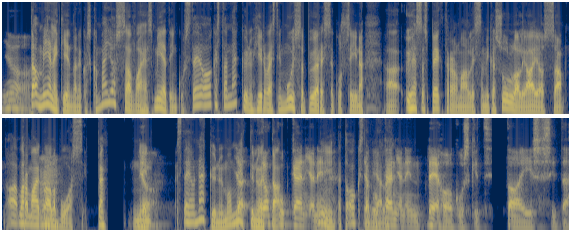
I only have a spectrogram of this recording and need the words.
Joo. Tämä on mielenkiintoinen, koska mä jossain vaiheessa mietin, kun sitä ei ole oikeastaan näkynyt hirveästi muissa pyörissä kuin siinä uh, yhdessä Spectral-mallissa, mikä sulla oli ajossa varmaan aika lailla mm. vuosi sitten. Niin Joo. sitä ei ole näkynyt. Mä oon ja miettinyt, että... Canyonin, niin, että onko sitä vielä? Canyonin DH-kuskit tais sitä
